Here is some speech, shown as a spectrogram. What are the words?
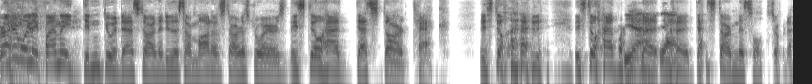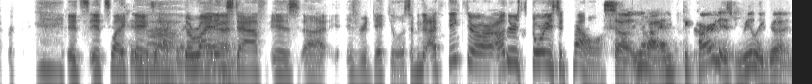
Right. even when they finally didn't do a Death Star and they do this Armada of Star Destroyers, they still had Death Star tech. They still had they still had like Yeah, the, yeah. the Death Star missiles or whatever. It's it's like they Exactly. the writing Man. staff is uh is ridiculous. I mean, I think there are other stories to tell. So, you know, and Picard is really good.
